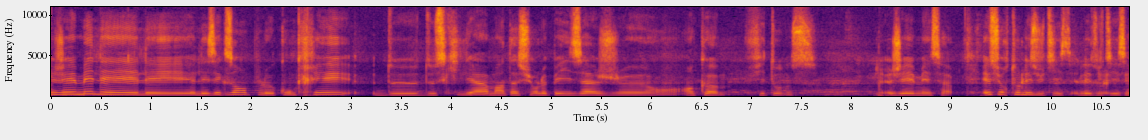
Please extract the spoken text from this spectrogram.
J'ai aimé les, les, les exemples concrets de, de ce qu'il y a maintenant sur le paysage euh, en, en com, Fitouns. J'ai aimé ça. Et surtout les outils, les outils, ça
